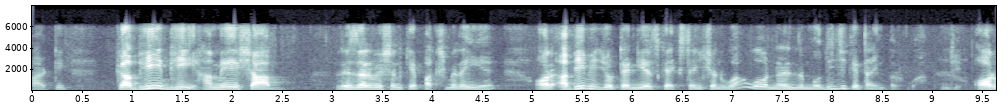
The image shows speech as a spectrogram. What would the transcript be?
पार्टी कभी भी हमेशा रिजर्वेशन के पक्ष में रही है और अभी भी जो टेन इयर्स का एक्सटेंशन हुआ वो नरेंद्र मोदी जी के टाइम पर हुआ। जी। और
